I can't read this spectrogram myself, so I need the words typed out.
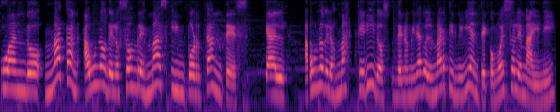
cuando matan a uno de los hombres más importantes y al a uno de los más queridos, denominado el mártir viviente, como es Soleimani,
